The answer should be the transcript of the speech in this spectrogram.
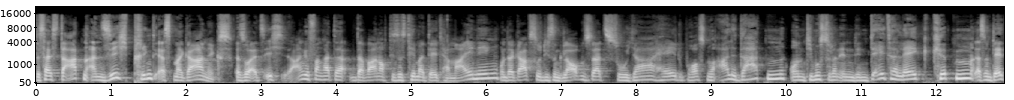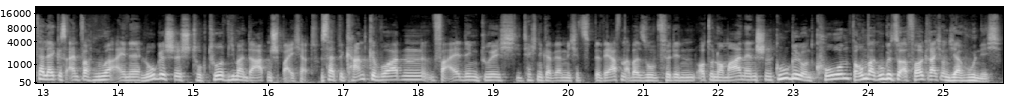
Das heißt, Daten an sich bringt erstmal gar nichts. Also als ich angefangen hatte, da war noch dieses Thema Data Mining und da gab es so diesen Glaubenssatz, so ja, hey, du brauchst nur alle Daten und die musst du dann in den Data Lake kippen. Also ein Data Lake ist einfach nur eine logische Struktur, wie man Daten speichert. Ist halt bekannt geworden, vor allen Dingen durch, die Techniker werden mich jetzt bewerfen, aber so für den Otto Normalmenschen, Google und Co. Warum war Google so erfolgreich und Yahoo nicht?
